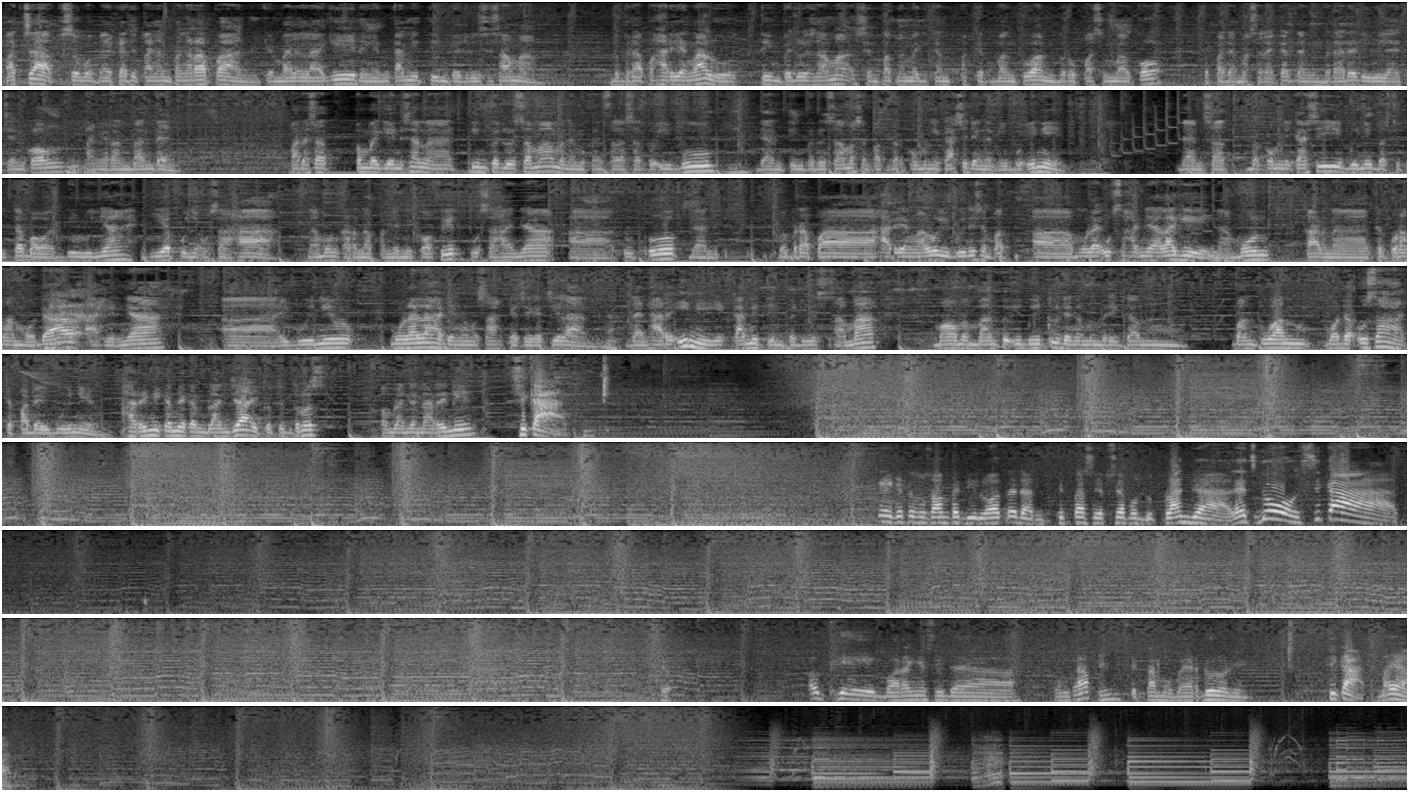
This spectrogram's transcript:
Up Sobat Baik di Tangan Pengharapan? Kembali lagi dengan kami tim Peduli Sesama. Beberapa hari yang lalu tim Peduli Sesama sempat membagikan paket bantuan berupa sembako kepada masyarakat yang berada di wilayah Cengkong, Tangerang, Banten. Pada saat pembagian di sana, tim Peduli Sama menemukan salah satu ibu dan tim Peduli Sama sempat berkomunikasi dengan ibu ini. Dan saat berkomunikasi, ibu ini bercerita bahwa dulunya dia punya usaha. Namun karena pandemi COVID, usahanya uh, tutup dan beberapa hari yang lalu ibu ini sempat uh, mulai usahanya lagi. Namun karena kekurangan modal akhirnya uh, ibu ini mulailah dengan usaha kecil-kecilan. Dan hari ini kami tim peduli sesama mau membantu ibu itu dengan memberikan bantuan modal usaha kepada ibu ini hari ini kami akan belanja ikutin terus pembelanjaan hari ini sikat Oke, kita sudah sampai di Lotte dan kita siap-siap untuk belanja. Let's go, sikat! Oke, barangnya sudah lengkap. Kita mau bayar dulu nih. Sikat, bayar.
